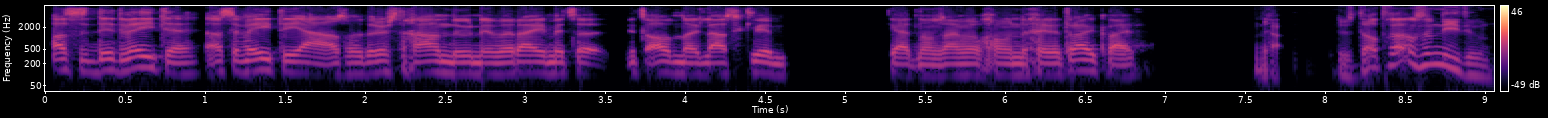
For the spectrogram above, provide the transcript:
Als ze dit weten, als ze weten, ja, als we het rustig aan doen en we rijden met z'n met z'n allen naar de laatste klim, ja, dan zijn we gewoon de gele trui kwijt. Dus dat gaan ze niet doen.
